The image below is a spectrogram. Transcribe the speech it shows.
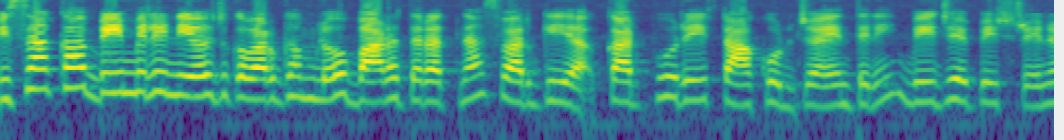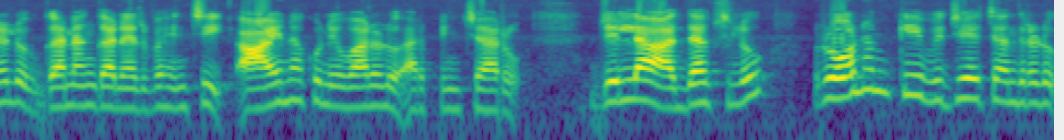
విశాఖ భీమిలి నియోజకవర్గంలో భారతరత్న స్వర్గీయ కర్పూరి ఠాకూర్ జయంతిని బీజేపీ శ్రేణులు ఘనంగా నిర్వహించి ఆయనకు నివాళులు అర్పించారు. జిల్లా అధ్యక్షులు రోణంకి విజయచంద్రుడు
